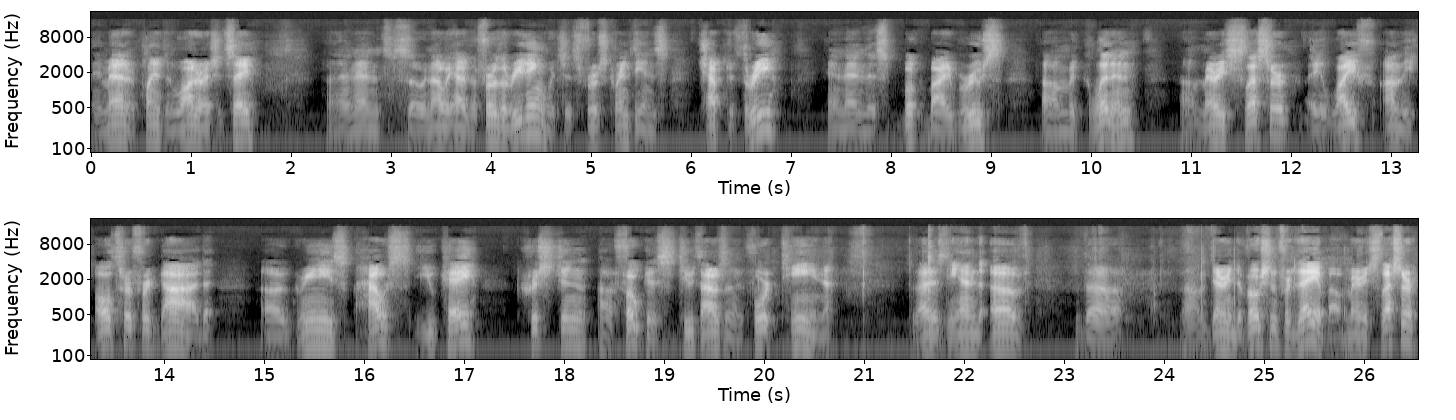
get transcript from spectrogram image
Amen. Or plant and water, I should say. And then, so now we have the further reading, which is 1 Corinthians chapter 3. And then this book by Bruce uh, McLennan, uh, Mary Slessor, A Life on the Altar for God, uh, House, UK, Christian uh, Focus, 2014. So that is the end of the um, Daring Devotion for today about Mary Slessor.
